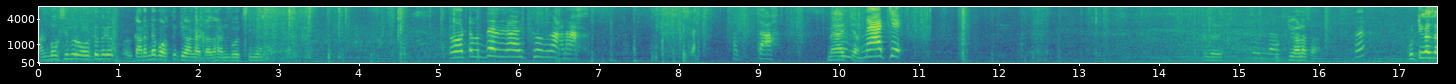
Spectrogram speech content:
അൺബോക്സിങ് റോട്ടുമിൽ കടന്റെ പുറത്തിട്ട് കാണാം കേട്ടോ അത് അൺബോക്സിങ് റോട്ടുമ്പത്തെ എല്ലാവർക്കും കാണാം. മാറ്റ് മാറ്റ് ഇത് ഇതെന്താ കുട്ടികളെ സാധനം? കുട്ടികളുടെ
